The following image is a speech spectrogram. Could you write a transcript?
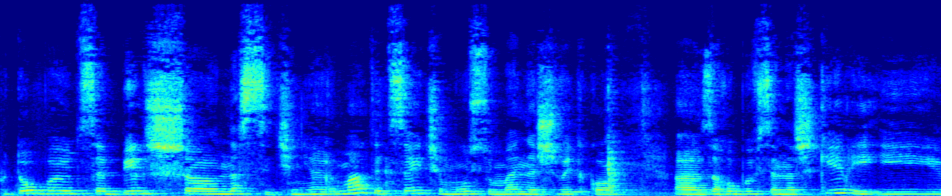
подобаються більш е, насичені аромати. Цей чомусь у мене швидко е, загубився на шкірі і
